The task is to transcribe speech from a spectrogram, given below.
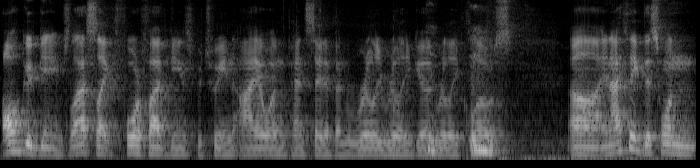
all good games. Last like four or five games between Iowa and Penn State have been really, really good, really close. Uh, and I think this one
